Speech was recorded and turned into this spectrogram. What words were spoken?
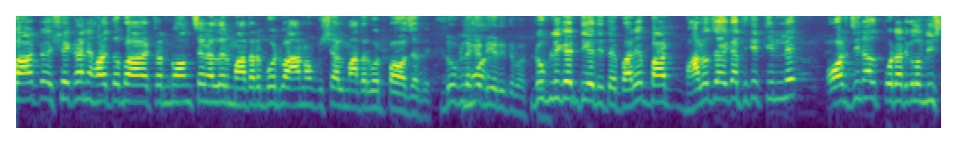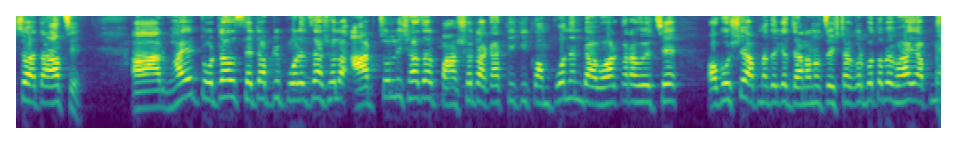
বাট সেখানে হয়তো বা একটা নন চ্যানেলের মাদারবোর্ড বা আনঅফিসিয়াল মাদারবোর্ড পাওয়া যাবে। ডুপ্লিকেট দিয়ে দিতে পারতো। ডুপ্লিকেট দিয়ে দিতে পারে বাট ভালো জায়গা থেকে কিনলে অরিজিনাল প্রোডাক্টগুলো নিশ্চয়তা আছে। আর ভাইয়ের টোটাল সেট আপটি পড়েছে আসলে আটচল্লিশ হাজার পাঁচশো টাকা। কী কী কম্পোনেন্ট ব্যবহার করা হয়েছে অবশ্যই আপনাদেরকে জানানোর চেষ্টা করব। তবে ভাই আপনি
